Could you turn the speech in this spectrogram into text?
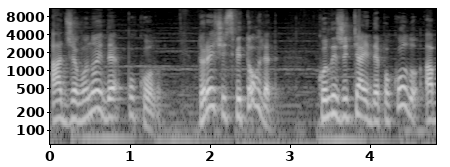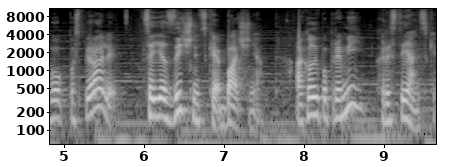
адже воно йде по колу. До речі, світогляд, коли життя йде по колу або по спіралі, це язичницьке бачення, а коли по прямій християнське.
